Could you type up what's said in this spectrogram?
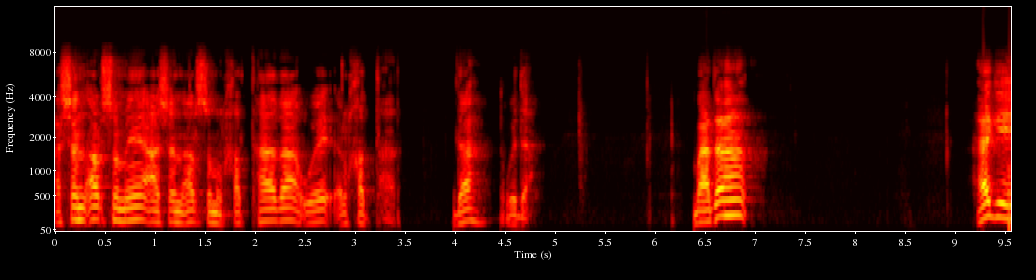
عشان أرسم إيه؟ عشان أرسم الخط هذا والخط هذا ده وده. بعدها هاجي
